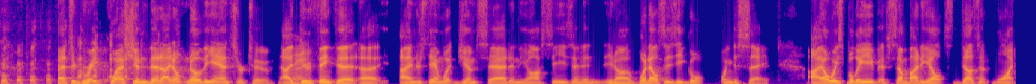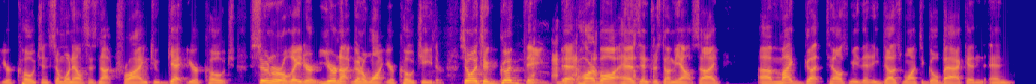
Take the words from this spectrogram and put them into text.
That's a great question that I don't know the answer to. I right. do think that uh, I understand what Jim said in the offseason and you know what else is he going to say? I always believe if somebody else doesn't want your coach and someone else is not trying to get your coach, sooner or later, you're not going to want your coach either. So it's a good thing that Harbaugh has interest on the outside. Uh, my gut tells me that he does want to go back and, and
